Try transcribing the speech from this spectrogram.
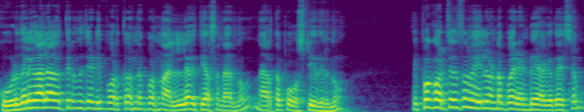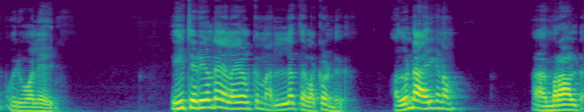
കൂടുതൽ കാലം അകത്തിരുന്ന ചെടി പുറത്ത് വന്നപ്പോൾ നല്ല വ്യത്യാസം ഉണ്ടായിരുന്നു നേരത്തെ പോസ്റ്റ് ചെയ്തിരുന്നു. ഇപ്പോൾ കുറച്ച് ദിവസം വെയിൽ കണ്ടപ്പോൾ രണ്ടും ഏകദേശം ഒരുപോലെയായി. ഈ ചെടികളുടെ ഇലകൾക്ക് നല്ല തിളക്കമുണ്ട്. അതുകൊണ്ടായിരിക്കണം എമറാൾഡ്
